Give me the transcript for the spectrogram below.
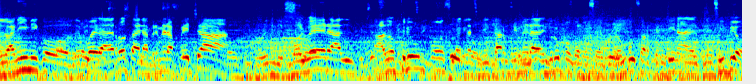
en lo anímico, después de la derrota de la primera fecha, volver al- a dos triunfos y a clasificar primera del grupo como se propuso Argentina desde el principio,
